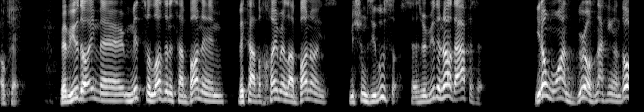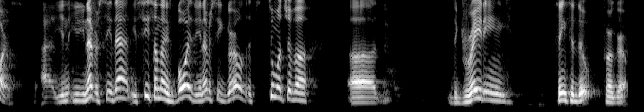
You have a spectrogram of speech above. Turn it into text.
Okay. Rabbi Yehuda Omer, mitzvah lazan es habanim, v'kavachomer labanos, mishum zilusos. Says Rabbi Yehuda, no, the opposite. You don't want girls knocking on doors. Uh, you, you never see that. You see sometimes boys, you never see girls. It's too much of a uh, degrading thing to do for a girl.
